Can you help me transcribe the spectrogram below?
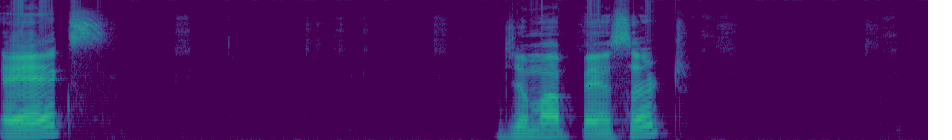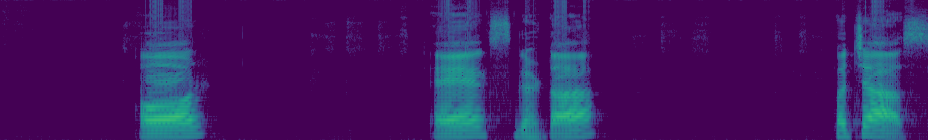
x जमा पैंसठ और x घटा पचास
